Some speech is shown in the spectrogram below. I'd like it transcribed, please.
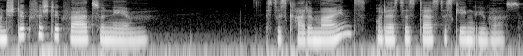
und Stück für Stück wahrzunehmen, ist es gerade meins oder ist es das des Gegenübers?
